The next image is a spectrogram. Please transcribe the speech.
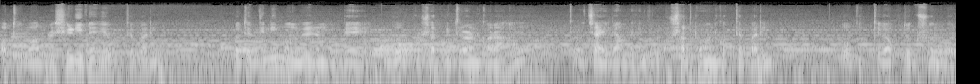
অথবা আমরা সিঁড়ি ভেঙে উঠতে পারি। প্রতিদিনই মন্দিরের মধ্যে ভোগ প্রসাদ বিতরণ করা হয়। তো চাইলে আমরা কিন্তু প্রসাদ গ্রহণ করতে পারি। ওপর থেকে অপরূপ সুন্দর,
